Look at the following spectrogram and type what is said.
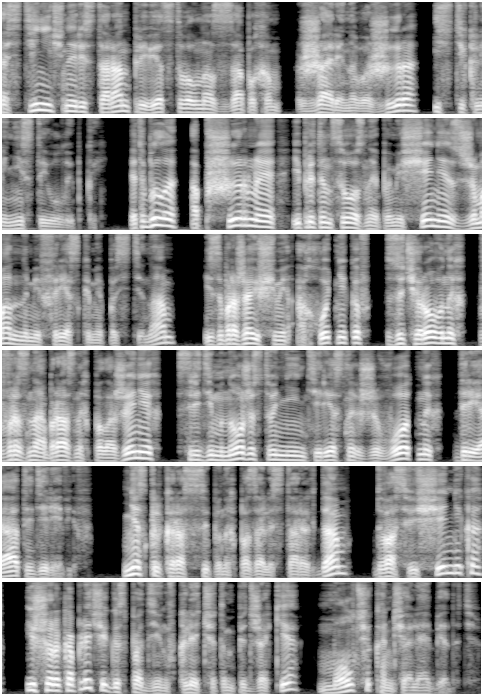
Гостиничный ресторан приветствовал нас запахом жареного жира и стеклянистой улыбкой. Это было обширное и претенциозное помещение с жеманными фресками по стенам, изображающими охотников, зачарованных в разнообразных положениях среди множества неинтересных животных, дриад и деревьев. Несколько рассыпанных по зале старых дам, два священника и широкоплечий господин в клетчатом пиджаке молча кончали обедать.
